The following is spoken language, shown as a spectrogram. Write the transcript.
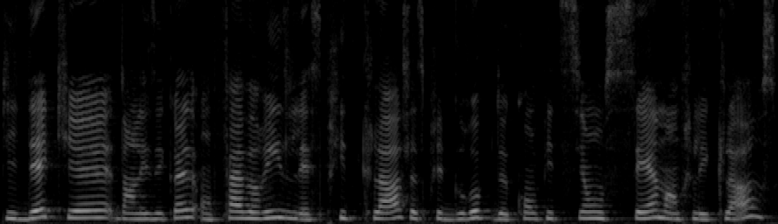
Puis, dès que dans les écoles, on favorise l'esprit de classe, l'esprit de groupe, de compétition saine entre les classes,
